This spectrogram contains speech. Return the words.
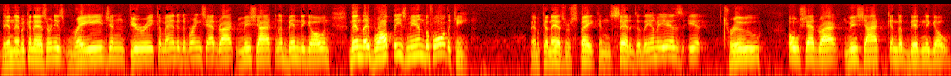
Then Nebuchadnezzar, in his rage and fury, commanded to bring Shadrach, Meshach, and Abednego, and then they brought these men before the king. Nebuchadnezzar spake and said unto them, Is it true, O Shadrach, Meshach, and Abednego?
